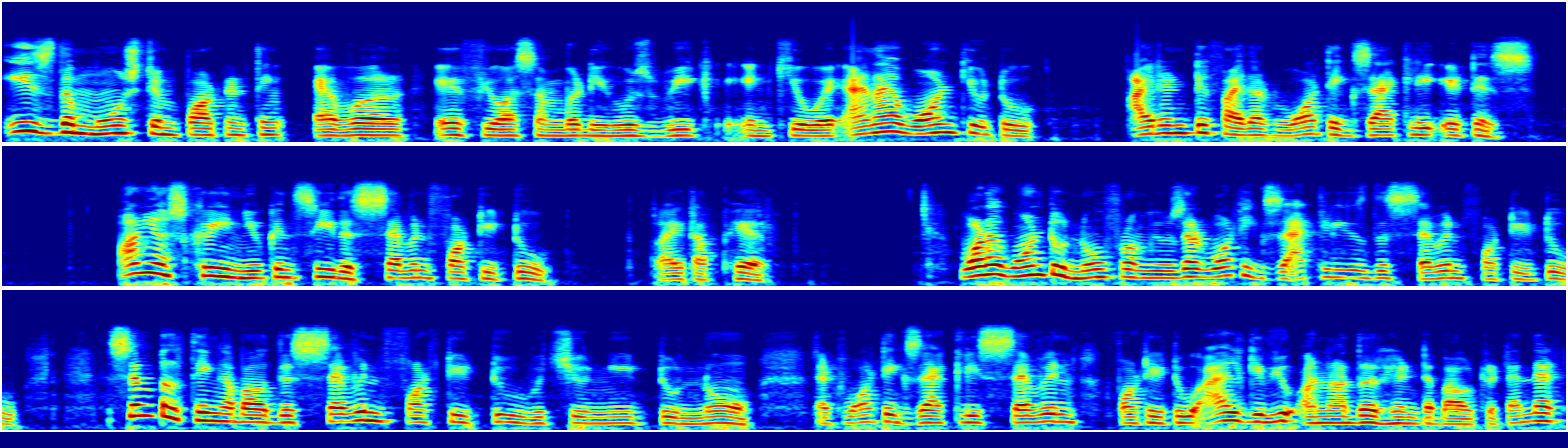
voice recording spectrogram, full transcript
is the most important thing ever if you are somebody who's weak in QA and I want you to identify that what exactly it is. On your screen you can see the 742 right up here. What I want to know from you is that what exactly is the 742? The simple thing about this 742 which you need to know that what exactly 742 I'll give you another hint about it. And that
